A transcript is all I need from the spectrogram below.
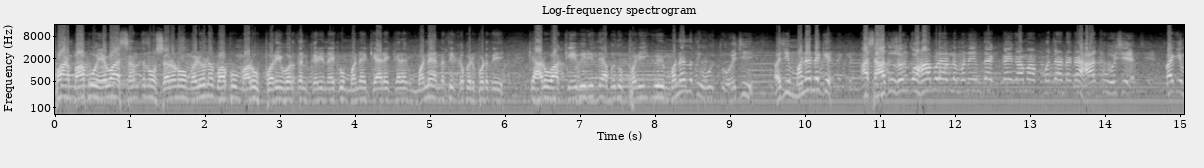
પણ બાપુ, એવા સંતનું શરણું મળ્યું ને બાપુ, મારું પરિવર્તન કરી નાખ્યું. મને ક્યારેક ક્યારેક મને નથી ખબર પડતી કે આરું આ કેવી રીતે આ બધું ફરી ગયું મને નથી હોતું. હજી હજી મને કે આ સાધુ સંતો સાંભળે એટલે મને એમ થાય કંઈક આમાં પચાસ ટકા સાચું છે બાકી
